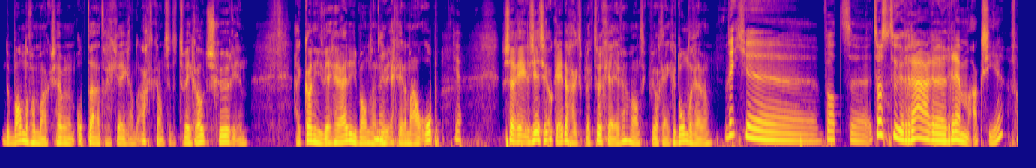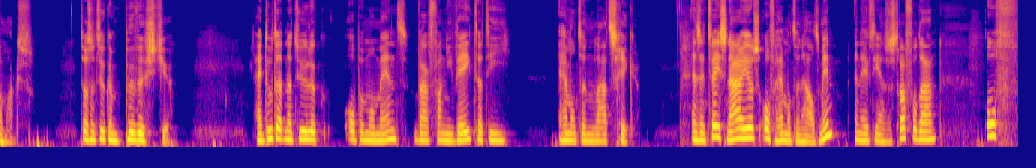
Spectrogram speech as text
de banden van Max hebben een optater gekregen. Aan de achterkant zitten twee grote scheuren in. Hij kan niet wegrijden, die banden zijn Nee. nu echt helemaal op. Ja. Dus hij realiseert zich, oké, dan ga ik de plek teruggeven, want ik wil geen gedonder hebben. Weet je wat... eh, het was natuurlijk een rare remactie hè, van Max. Het was natuurlijk een bewustje. Hij doet dat natuurlijk op een moment waarvan hij weet dat hij Hamilton laat schrikken. En zijn twee scenario's. Of Hamilton haalt hem in en heeft hij aan zijn straf voldaan. Of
